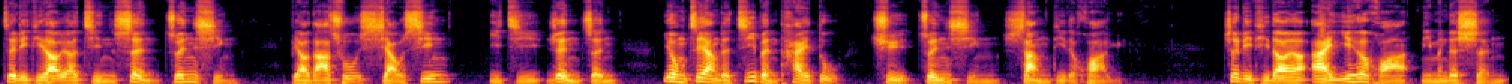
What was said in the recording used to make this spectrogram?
这里提到要谨慎遵行，表达出小心以及认真，用这样的基本态度去遵行上帝的话语。这里提到要爱耶和华你们的神，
